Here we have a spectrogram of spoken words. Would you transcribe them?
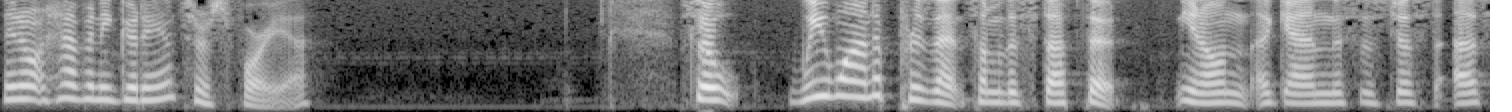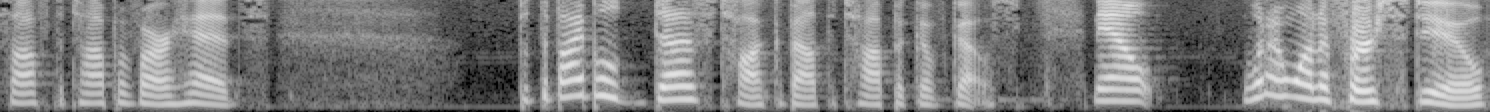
they don't have any good answers for you. So we want to present some of the stuff that, you know, again, this is just us off the top of our heads. But the Bible does talk about the topic of ghosts. Now, what I want to first do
